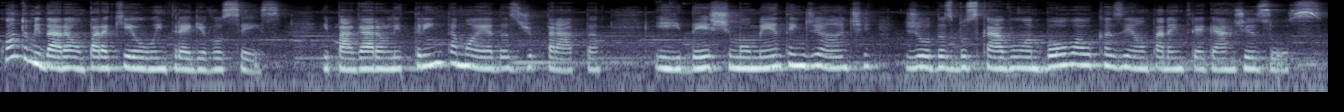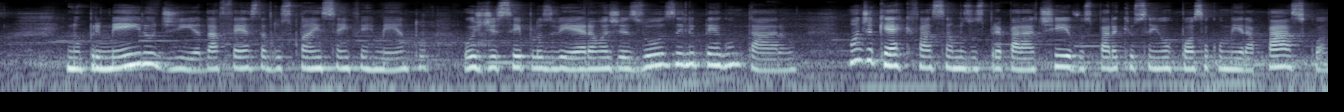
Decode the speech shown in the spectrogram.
Quanto me darão para que eu o entregue a vocês? E pagaram-lhe trinta moedas de prata. E deste momento em diante, Judas buscava uma boa ocasião para entregar Jesus. No primeiro dia da festa dos pães sem fermento, os discípulos vieram a Jesus e lhe perguntaram: Onde quer que façamos os preparativos para que o Senhor possa comer a Páscoa?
